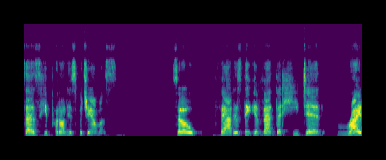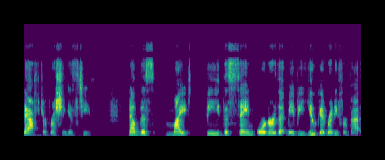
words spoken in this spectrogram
says he put on his pajamas. So that is the event that he did right after brushing his teeth. Now, this might be the same order that maybe you get ready for bed,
